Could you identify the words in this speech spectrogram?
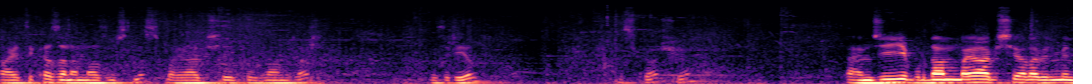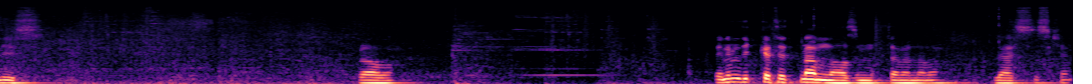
Fight'ı kazanamaz mısınız? Bayağı bir şey kullandılar. Ezreal. Discord şu. Bence iyi. Buradan bayağı bir şey alabilmeliyiz. Bravo. Benim dikkat etmem lazım muhtemelen ama. Flashsizken.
